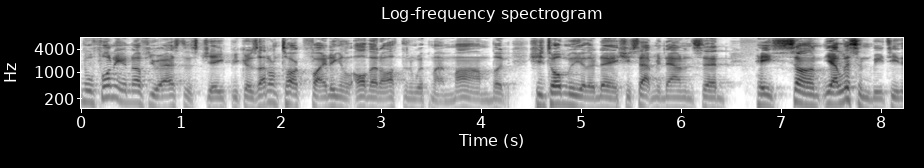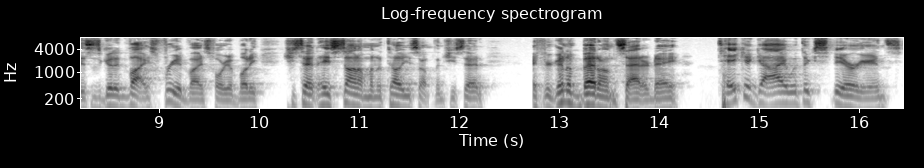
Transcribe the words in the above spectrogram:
Well, funny enough, you asked this, Jake, because I don't talk fighting all that often with my mom, but she told me the other day, she sat me down and said, Hey, son, yeah, listen, BT, this is good advice, free advice for you, buddy. She said, Hey, son, I'm going to tell you something. She said, If you're going to bet on Saturday, take a guy with experience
